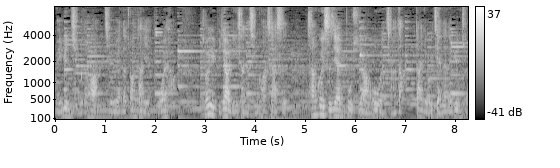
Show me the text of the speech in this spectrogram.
没运球的话，球员的状态也不会好。所以，比较理想的情况下是。常规时间不需要欧文强打，但有简单的运球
